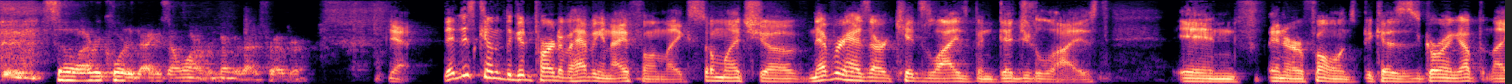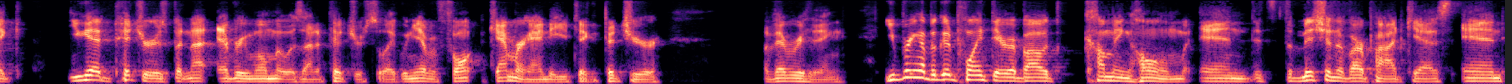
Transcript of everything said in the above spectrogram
So I recorded that because I want to remember that forever. Yeah, that is kind of the good part of having an iPhone. Like so much of never has our kids' lives been digitalized in in our phones because growing up, like you had pictures, but not every moment was on a picture. So like when you have a phone camera handy, you take a picture of everything. You bring up a good point there about coming home, and it's the mission of our podcast. And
